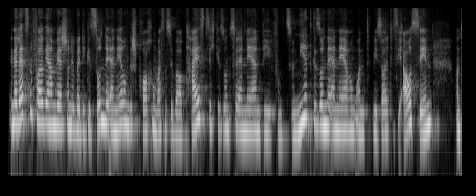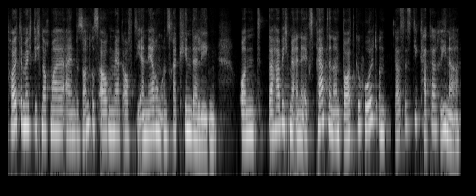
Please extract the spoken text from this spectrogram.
In der letzten Folge haben wir ja schon über die gesunde Ernährung gesprochen, was es überhaupt heißt, sich gesund zu ernähren, wie funktioniert gesunde Ernährung und wie sollte sie aussehen. Und heute möchte ich nochmal ein besonderes Augenmerk auf die Ernährung unserer Kinder legen. Und da habe ich mir eine Expertin an Bord geholt und das ist die Katharina.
